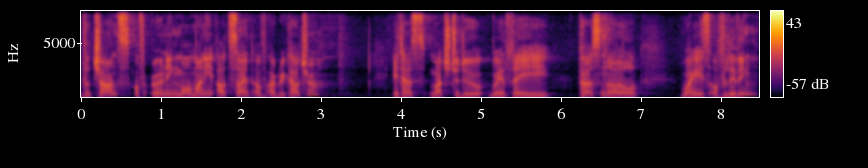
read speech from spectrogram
the chance of earning more money outside of agriculture. It has much to do with the personal ways of living,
